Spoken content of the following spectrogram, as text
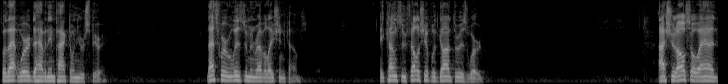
for that Word to have an impact on your spirit. That's where wisdom and revelation comes. It comes through fellowship with God through His Word. I should also add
